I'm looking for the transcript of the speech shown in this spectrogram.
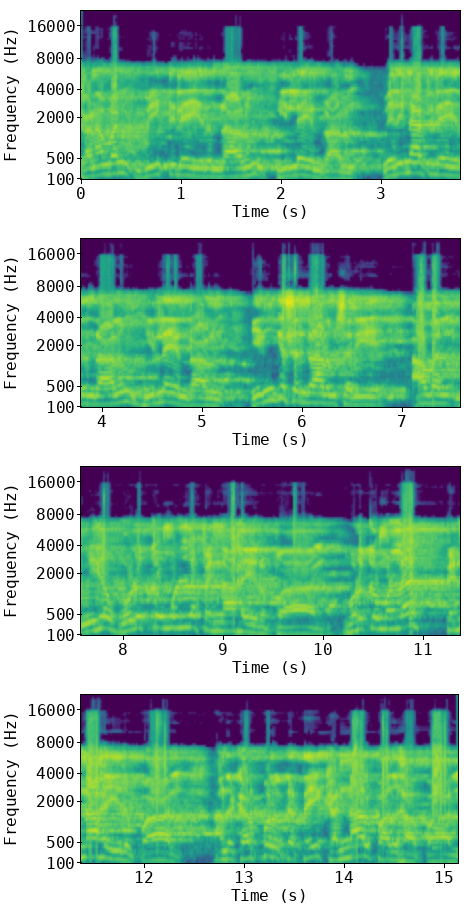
கணவன் வீட்டிலே இருந்தாலும் இல்லை என்றாலும் வெளிநாட்டிலே இருந்தாலும் இல்லை என்றாலும் எங்கு சென்றாலும் சரி அவள் மிக ஒழுக்கமுள்ள பெண்ணாக இருப்பாள். ஒழுக்கமுள்ள பெண்ணாக இருப்பாள். அந்த கற்பழுக்கத்தை கண்ணால் பாதுகாப்பாள்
